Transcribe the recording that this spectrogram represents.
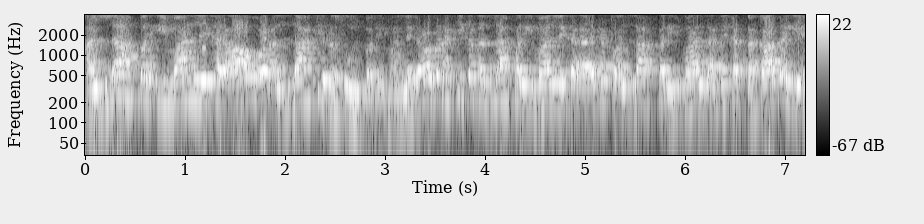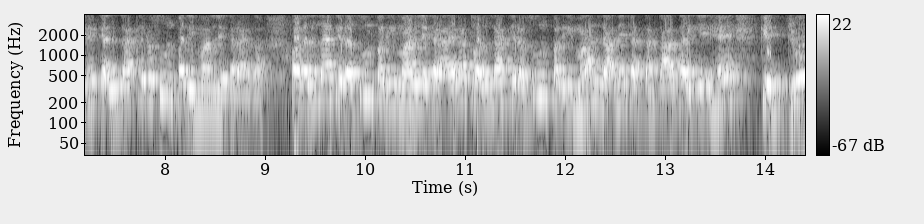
अल्लाह पर ईमान लेकर आओ और अल्लाह के रसूल पर ईमान लेकर आओ। अगर हकीकत अल्लाह पर ईमान लेकर आएगा तो अल्लाह पर ईमान लाने का तकाजा यह है कि अल्लाह के रसूल पर ईमान लेकर आएगा। और अल्लाह के रसूल पर ईमान लेकर आएगा तो अल्लाह के रसूल पर ईमान लाने का तकाजा यह है कि जो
